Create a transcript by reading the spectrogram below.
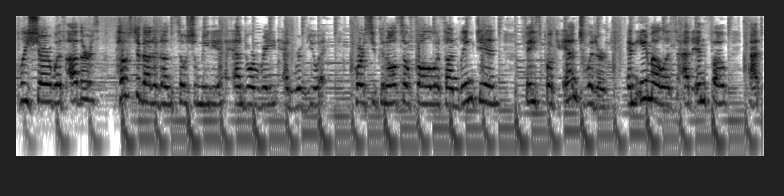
please share it with others, post about it on social media and or rate and review it. Of course, you can also follow us on LinkedIn, Facebook, and Twitter, and email us at info at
